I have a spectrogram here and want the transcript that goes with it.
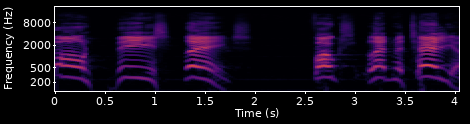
on these things. Folks, let me tell you,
